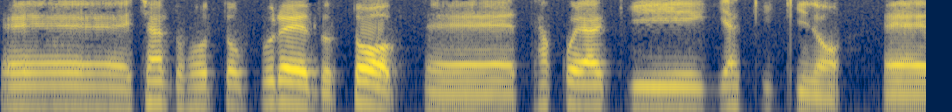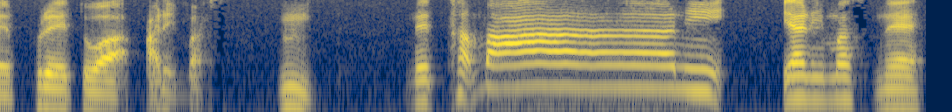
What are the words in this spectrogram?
えー、ちゃんとホットプレートと、えー、たこ焼き焼き器の、えー、プレートはあります。うん。で、たまーにやりますね。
